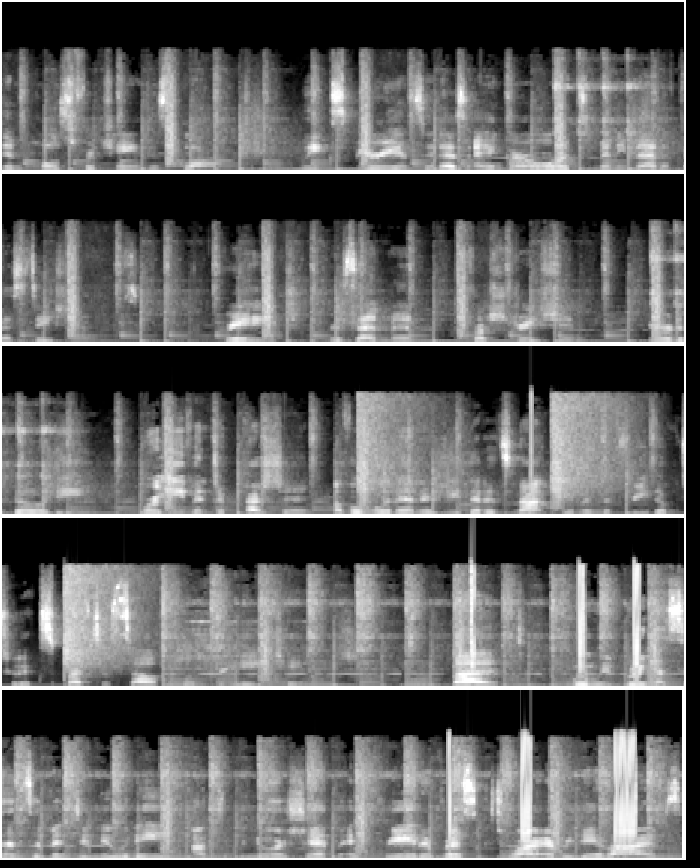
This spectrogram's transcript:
Impulse for change is blocked, we experience it as anger or its many manifestations rage, resentment, frustration, irritability, or even depression of a wood energy that is not given the freedom to express itself or create change. But when we bring a sense of ingenuity, entrepreneurship, and creative risk to our everyday lives,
